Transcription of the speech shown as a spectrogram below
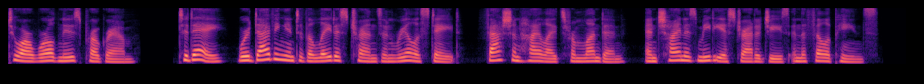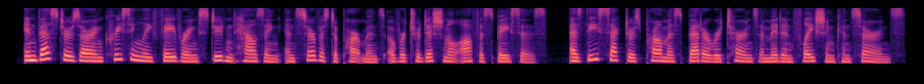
to our World News program. Today, we're diving into the latest trends in real estate, fashion highlights from London, and China's media strategies in the Philippines. Investors are increasingly favoring student housing and serviced apartments over traditional office spaces, as these sectors promise better returns amid inflation concerns.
